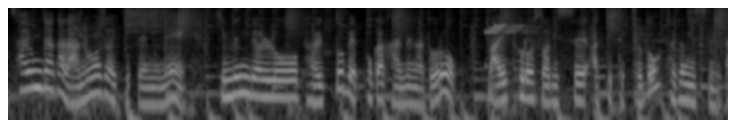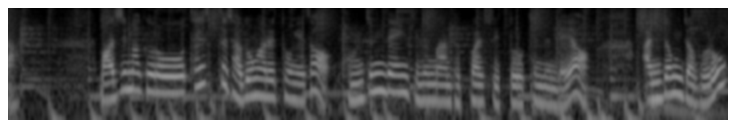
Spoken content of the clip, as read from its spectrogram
사용자가 나누어져 있기 때문에 기능별로 별도 배포가 가능하도록 마이크로 서비스 아키텍처도 적용했습니다. 마지막으로 테스트 자동화를 통해서 검증된 기능만 배포할 수 있도록 했는데요. 안정적으로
